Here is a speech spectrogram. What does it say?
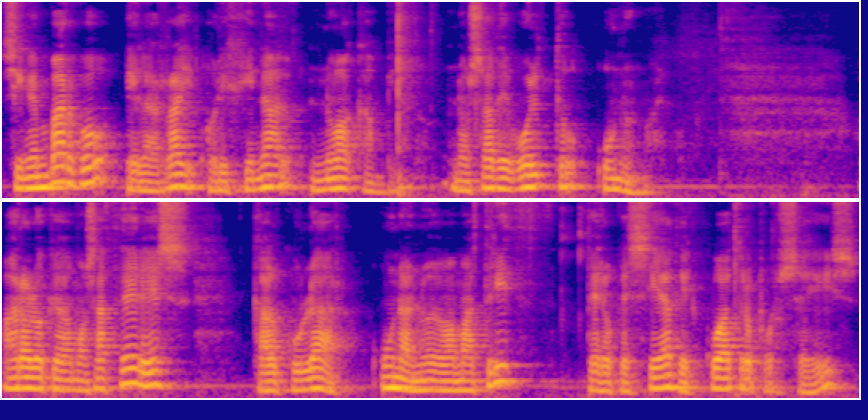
Sin embargo, el array original no ha cambiado. Nos ha devuelto uno nuevo. Ahora lo que vamos a hacer es calcular una nueva matriz pero que sea de 4 por 6.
